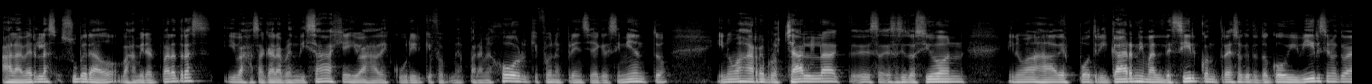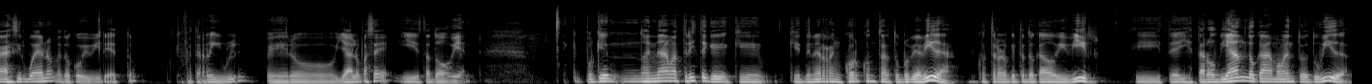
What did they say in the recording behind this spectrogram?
al haberlas superado, vas a mirar para atrás y vas a sacar aprendizajes y vas a descubrir que fue para mejor, que fue una experiencia de crecimiento y no vas a reprocharla, esa, situación, y no vas a despotricar ni maldecir contra eso que te tocó vivir, sino que vas a decir, bueno, me tocó vivir esto, que fue terrible, pero ya lo pasé y está todo bien. porque no hay nada más triste que, que, tener rencor contra tu propia vida, contra lo que te ha tocado vivir y, y estar odiando cada momento de tu vida.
